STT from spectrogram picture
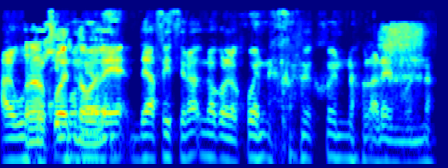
algún testimonio de, de, aficionados. No, con el juez, con el juez no hablaremos, no.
